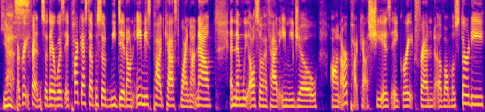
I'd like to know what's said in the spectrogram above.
Yes. a great friend. So there was a podcast episode we did on Amy's podcast, Why Not Now? And then we also have had Amy Jo on our podcast. She is a great friend of almost 30.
